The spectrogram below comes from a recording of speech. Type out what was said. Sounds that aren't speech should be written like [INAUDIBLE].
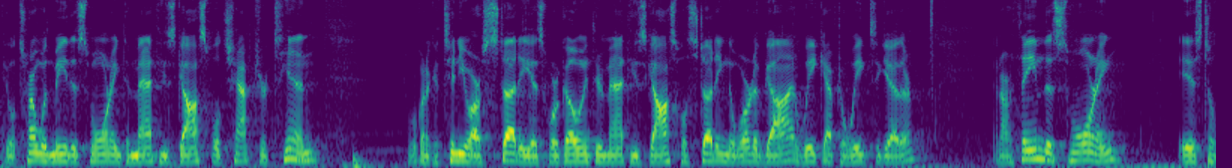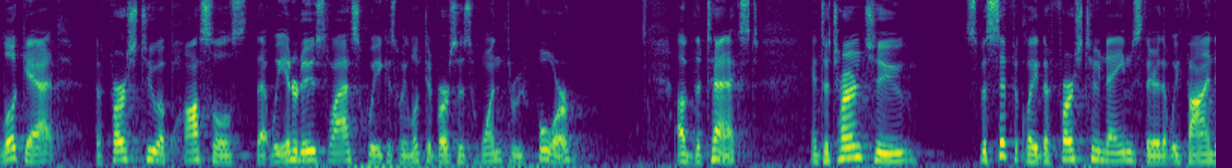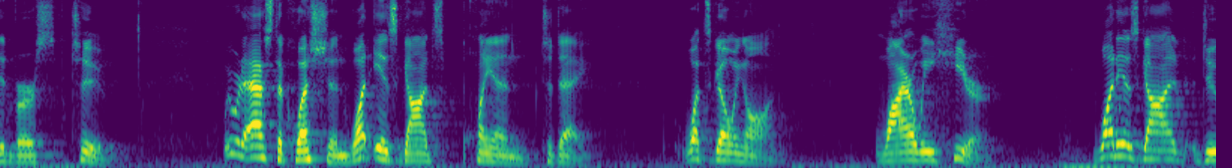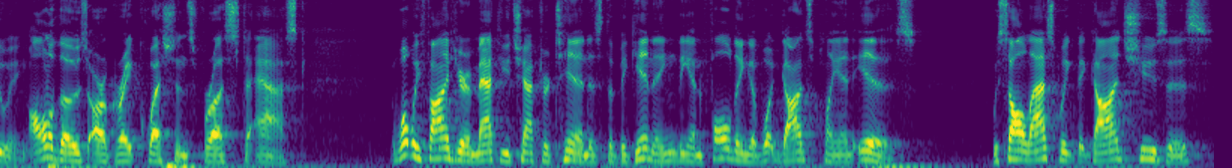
If you'll turn with me this morning to Matthew's Gospel, chapter 10. We're going to continue our study as we're going through Matthew's Gospel, studying the Word of God week after week together. And our theme this morning is to look at the first two apostles that we introduced last week as we looked at verses 1 through 4 of the text, and to turn to specifically the first two names there that we find in verse 2. If we were to ask the question, what is God's plan today? What's going on? Why are we here? What is God doing? All of those are great questions for us to ask. What we find here in Matthew chapter 10 is the beginning, the unfolding of what God's plan is. We saw last week that God chooses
